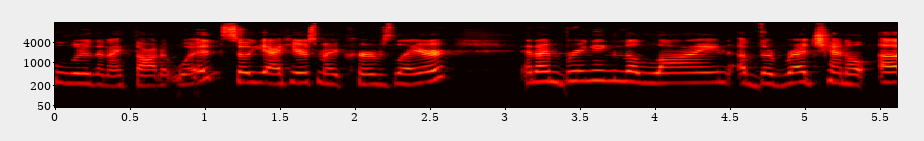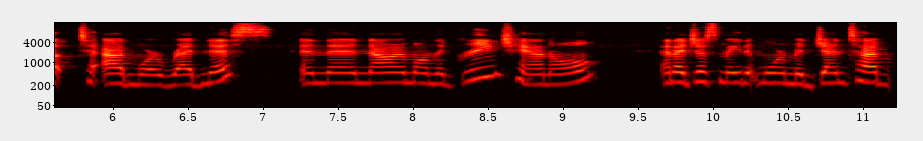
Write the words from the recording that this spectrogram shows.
cooler than I thought it would. So yeah, here's my curves layer. And I'm bringing the line of the red channel up to add more redness. And then now I'm on the green channel and I just made it more magenta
